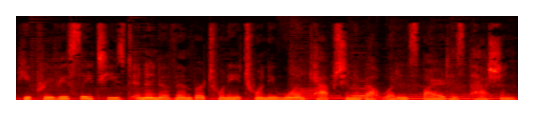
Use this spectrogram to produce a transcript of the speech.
he previously teased in a November 2021 caption about what inspired his passion.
